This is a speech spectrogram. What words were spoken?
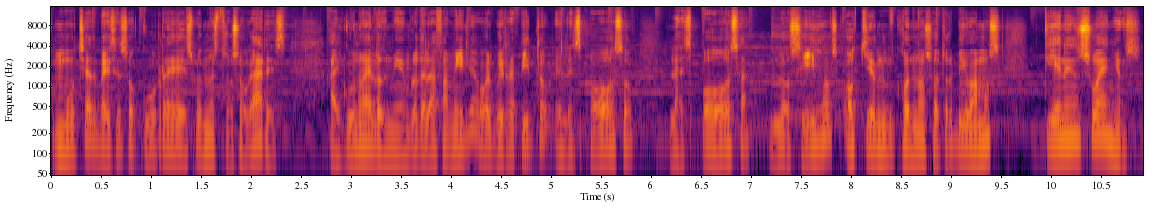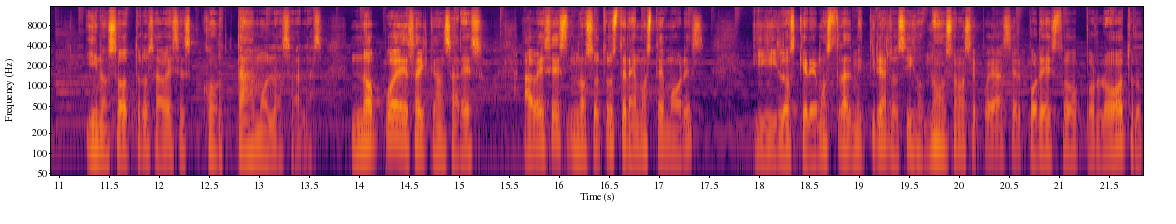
Muchas veces ocurre eso en nuestros hogares. Alguno de los miembros de la familia, vuelvo y repito, el esposo, la esposa, los hijos o quien con nosotros vivamos, tienen sueños y nosotros a veces cortamos las alas. No puedes alcanzar eso. A veces nosotros tenemos temores y los queremos transmitir a los hijos. No, eso no se puede hacer por esto o por lo otro.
